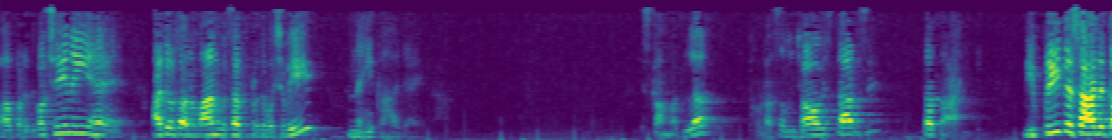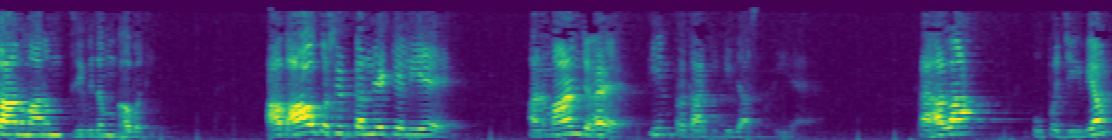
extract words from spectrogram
वह प्रतिपक्ष ही नहीं है। आज उस अनुमान को सत प्रतिपक्ष भी नहीं कहा जाएगा। इसका मतलब थोड़ा समझाओ विस्तार से। तथा ही विपरीत साधका अनुमान त्रिविधम भवती। अभाव को सिद्ध करने के लिए अनुमान जो है, तीन प्रकार की की जा सकती है। पहला उपजीव्यम,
